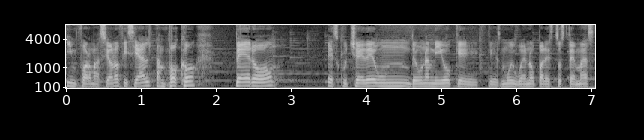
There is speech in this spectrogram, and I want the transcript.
información oficial tampoco, pero escuché de un, de un amigo que, que, es muy bueno para estos temas.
